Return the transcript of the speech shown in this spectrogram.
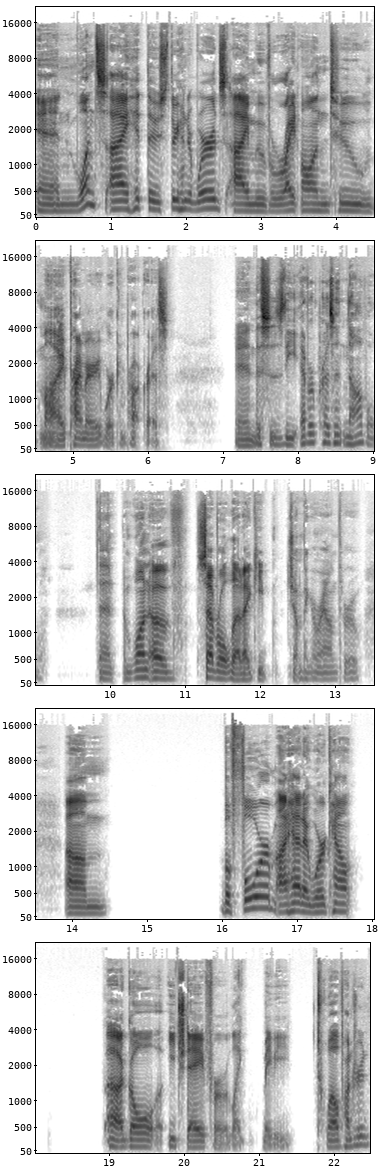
And once I hit those 300 words, I move right on to my primary work in progress. And this is the ever present novel that one of several that I keep jumping around through. Um, before I had a word count uh, goal each day for like maybe 1200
